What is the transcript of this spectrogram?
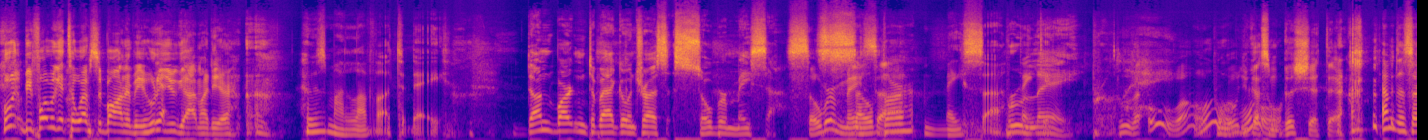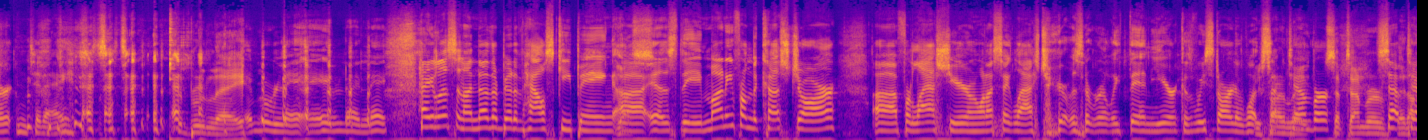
Who, before we get to Webster Barnaby, who do you got, my dear? who's my lover today? Dunbarton Tobacco and Trust Sober Mesa. Sobremesa. Sober Mesa. Thank you. Brulee. Ooh, whoa, ooh, you got some good shit there. I'm deserting today. Brulee. Brulee, brulee. hey, listen, another bit of housekeeping Yes. uh, is the money from the cuss jar uh, for last year. And when I say last year, it was a really thin year because we started, what, We started late September? September, late September,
